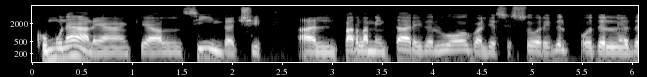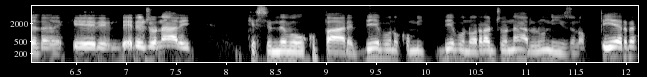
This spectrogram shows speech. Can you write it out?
comunale, anche al sindaci, ai parlamentari del luogo, agli assessori del, del, del, che, dei regionali che se ne devono occupare, devono, com- devono ragionare all'unisono per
